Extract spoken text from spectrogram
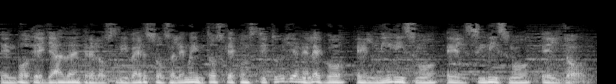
embotellada entre los diversos elementos que constituyen el ego, el mismo, el sí mismo, el do.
